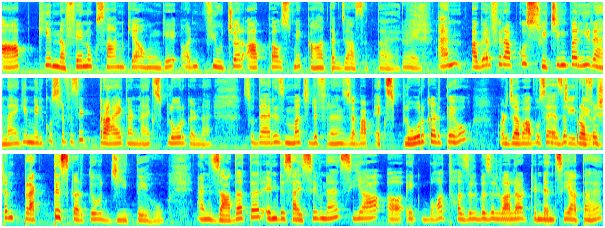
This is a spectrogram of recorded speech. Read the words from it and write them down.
आपके नफ़े नुकसान क्या होंगे और फ्यूचर आपका उसमें कहाँ तक जा सकता है। And right. अगर फिर आपको स्विचिंग पर ही रहना है कि मेरे को सिर्फ़ इसे ट्राई करना है एक्सप्लोर करना है so there is much difference जब आप एक्सप्लोर करते हो और जब आप उसे एज अ प्रोफेशन प्रैक्टिस करते हो जीते हो। एंड ज़्यादातर इनडिसाइसिवनेस या एक बहुत हजल बजल वाला टेंडेंसी आता है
